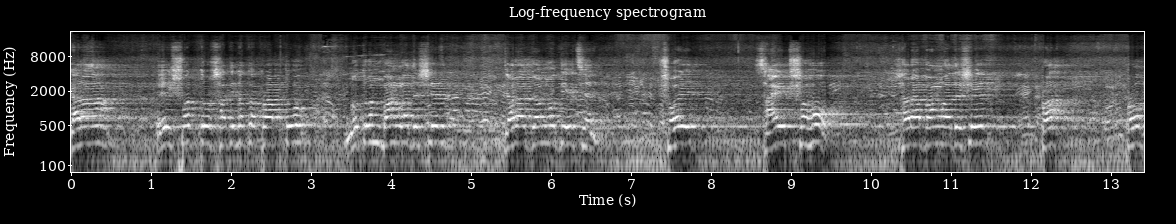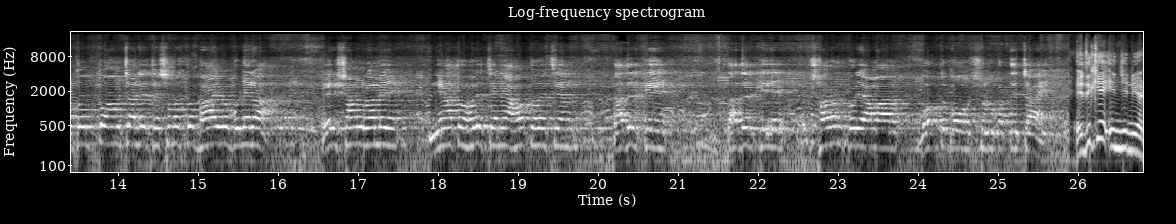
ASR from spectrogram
যারা এই সদ্য স্বাধীনতা প্রাপ্ত নতুন বাংলাদেশের যারা জন্ম দিয়েছেন শহীদ সাইড সহ সারা বাংলাদেশের প্রা- প্রদত্ত অঞ্চলের যে সমস্ত ভাই ও বোনেরা এই সংগ্রামে নিহত হয়েছেন, আহত হয়েছেন, তাদেরকে তাদেরকে স্মরণ করে আমার বক্তব্য শুরু করতে চাই। এদিকে ইঞ্জিনিয়ার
